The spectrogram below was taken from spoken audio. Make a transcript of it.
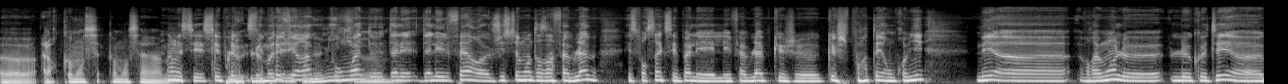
Euh, alors comment ça, comment ça Non, mais c'est c'est pré- Le- modèle préférable pour moi de- d'aller d'aller le faire justement dans un Fab Lab. Et c'est pour ça que c'est pas les, les Fab Labs que je, que je pointais en premier. Mais euh, vraiment le, le côté, euh,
